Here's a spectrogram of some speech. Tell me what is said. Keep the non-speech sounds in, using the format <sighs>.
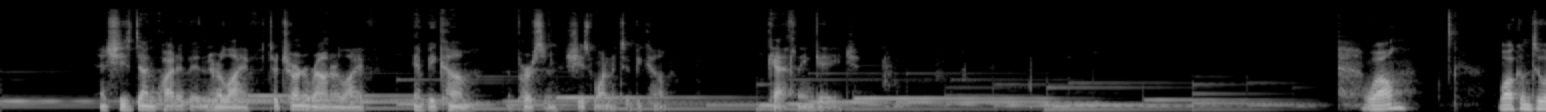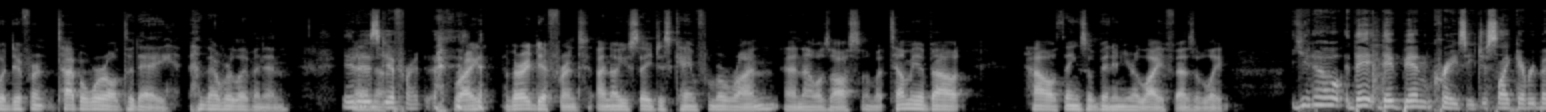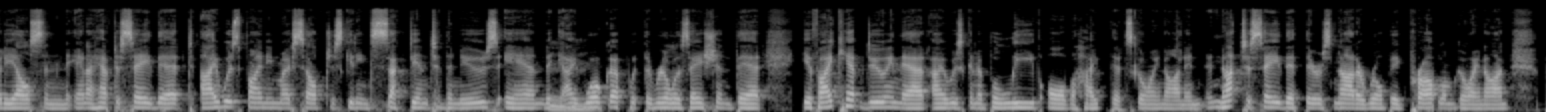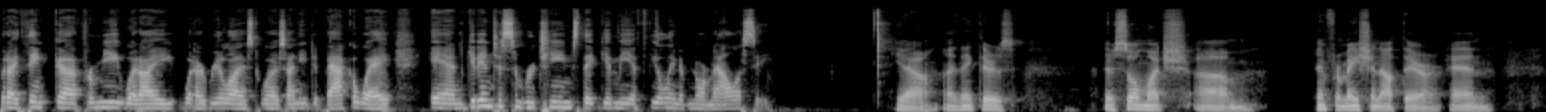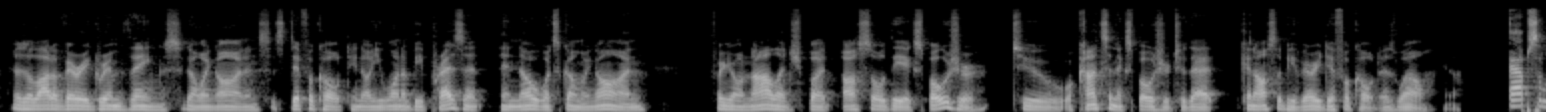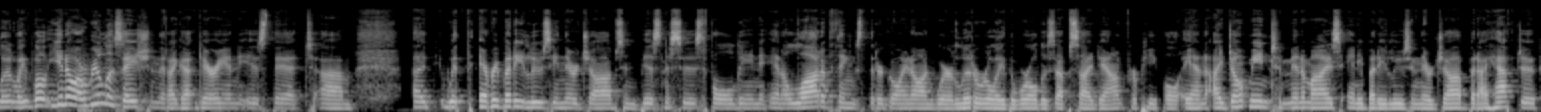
and she's done quite a bit in her life to turn around her life and become the person she's wanted to become. Kathleen Gage. Well, welcome to a different type of world today <laughs> that we're living in. It and, is uh, different. <laughs> right? Very different. I know you say you just came from a run and that was awesome, but tell me about how things have been in your life as of late. You know, they they've been crazy, just like everybody else, and and I have to say that I was finding myself just getting sucked into the news, and mm-hmm. I woke up with the realization that if I kept doing that, I was going to believe all the hype that's going on, and, and, not to say that there's not a real big problem going on, but I think uh, for me, what I what I realized was I need to back away and get into some routines that give me a feeling of normalcy. Yeah, I think there's there's so much um, information out there, and there's a lot of very grim things going on, and it's, it's difficult. You know, you want to be present and know what's going on for your own knowledge, but also the exposure to or constant exposure to that can also be very difficult as well. You know? Absolutely. Well, you know, a realization that I got, Darian, is that um, uh, with everybody losing their jobs and businesses folding, and a lot of things that are going on where literally the world is upside down for people. And I don't mean to minimize anybody losing their job, but I have to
